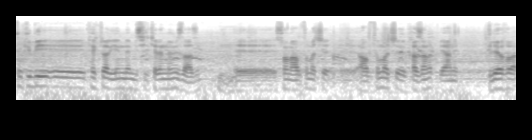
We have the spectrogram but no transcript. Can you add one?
çünkü bir e, tekrar yeniden bir silkelenmemiz lazım. E, son 6 maçı 6 maçı kazanıp yani playoff'a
